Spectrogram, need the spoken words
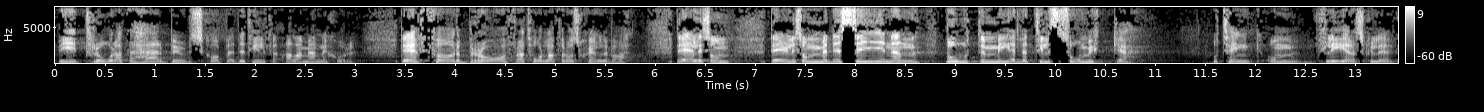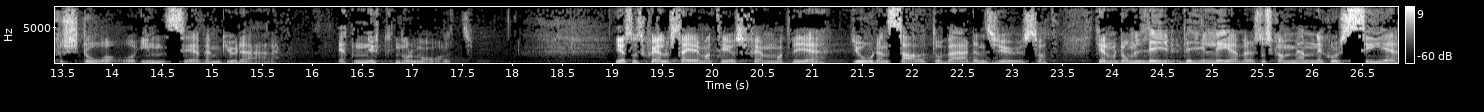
Vi tror att det här budskapet är till för alla människor. Det är för bra för att hålla för oss själva. Det är liksom, det är liksom medicinen, botemedlet till så mycket. Och tänk om fler skulle förstå och inse vem Gud är. Ett nytt normalt. Jesus själv säger i Matteus 5 att vi är jordens salt och världens ljus. Och att genom de liv vi lever så ska människor se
